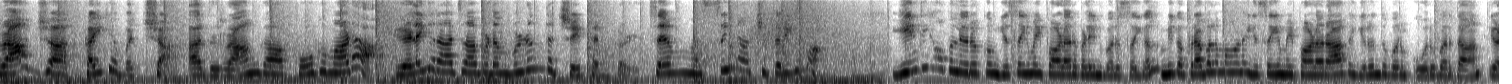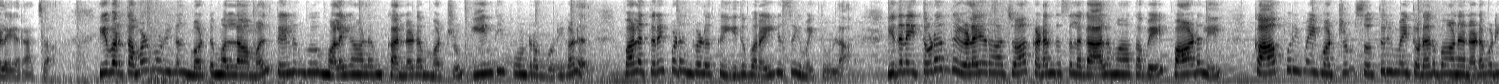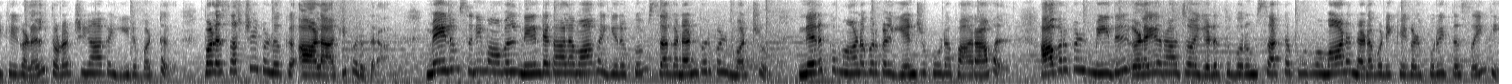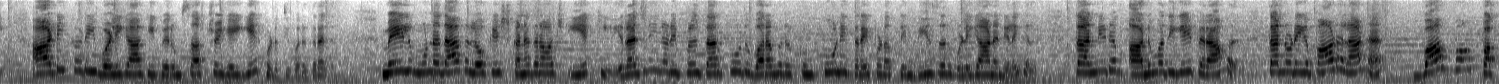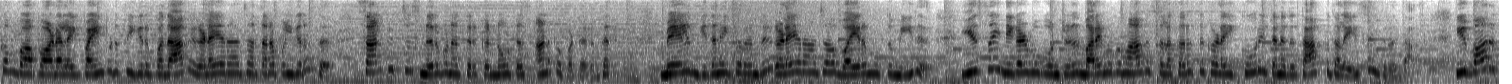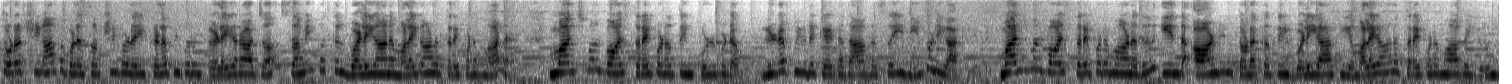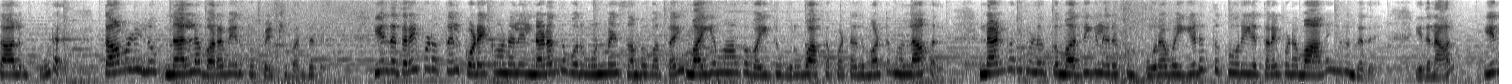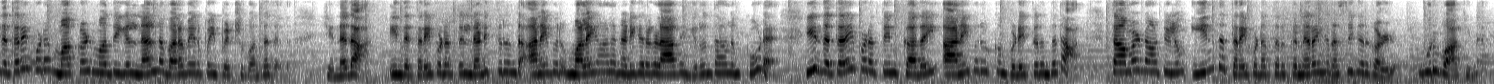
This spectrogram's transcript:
ராஜா கைய வச்சா அது ராங்கா போகுமாடா? இளையராஜாவிடம் விழுந்த சேட்டன்கள் செம்ம சீனாச்சு தெரியுமா? இந்தியாவில் இருக்கும் இசையமைப்பாளர்களின் வரிசையில் மிக பிரபலமான இசையமைப்பாளராக இருந்து வரும் ஒருவர்தான் இளையராஜா இவர் தமிழ் மொழியில் மட்டுமல்லாமல் தெலுங்கு மலையாளம் கன்னடம் மற்றும் இந்தி போன்ற மொழிகளில் பல திரைப்படங்களுக்கு இதுவரை இசையமைத்துள்ளார். இதனைத் தொடர்ந்து இளையராஜா கடந்த சில காலமாகவே பாடலில் காப்புரிமை மற்றும் சொத்துரிமை தொடர்பான நடவடிக்கைகளில் தொடர்ச்சியாக ஈடுபட்டு பல சர்ச்சைகளுக்கு ஆளாகி வருகிறார். மேலும் சினிமாவில் நீண்ட காலமாக இருக்கும் சக நண்பர்கள் மற்றும் நெருக்கமானவர்கள் என்று கூட பாராமல் அவர்கள் மீது இளையராஜா எடுத்து வரும் சட்டபூர்வமான நடவடிக்கைகள் குறித்த செய்தி அடிக்கடி வெளியாகி பெரும் சர்ச்சையை ஏற்படுத்தி வருகிறது. மேலும் முன்னதாக லோகேஷ் கனகராஜ் இயக்கி ரஜினி நடிப்பில் தற்போது வரவிருக்கும் கூலி திரைப்படத்தின் டீசர் வெளியான நிலையில் தன்னிடம் அனுமதியே பெறாமல் தன்னுடைய பாடலான வா வா பக்கம் வா பாடலை பயன்படுத்தி இருப்பதாக இளையராஜா தரப்பில் இருந்து சன் பிக்சர்ஸ் நிறுவனத்திற்கு நோட்டீஸ் அனுப்பப்பட்டிருந்தது. மேலும் இதனைத் தொடர்ந்து இளையராஜா வைரமுத்து மீது இசை நிகழ்வு ஒன்றில் மறைமுகமாக சில கருத்துக்களை கூறி தனது தாக்குதலை செய்திருந்தார் இவ்வாறு தொடர்ச்சியாக பல சர்ச்சைகளை கிளப்பி வரும் இளையராஜா சமீபத்தில் வெளியான மலையாள திரைப்படமான மஞ்சுமல் பாய்ஸ் திரைப்படத்தின் குழுவிடம் இழப்பீடு கேட்டதாக செய்தி வெளியாகியது. மஞ்சுமல் பாய்ஸ் திரைப்படமானது இந்த ஆண்டின் தொடக்கத்தில் வெளியாகிய மலையாள திரைப்படமாக இருந்தாலும் கூட தமிழிலும் நல்ல வரவேற்பு பெற்று வந்தது. இந்த திரைப்படத்தில் கொடைக்கானலில் நடந்த ஒரு உண்மை சம்பவத்தை மையமாக வைத்து உருவாக்கப்பட்டது மட்டுமல்லாமல் நண்பர்களுக்கு மத்தியில் இருக்கும் உறவை எடுத்து கூறிய திரைப்படமாக இருந்தது. இதனால் இந்த திரைப்படம் மக்கள் மத்தியில் நல்ல வரவேற்பை பெற்று வந்தது. என்னதான் இந்த திரைப்படத்தில் நடித்திருந்த அனைவரும் மலையாள நடிகர்களாக இருந்தாலும் கூட இந்த திரைப்படத்தின் கதை அனைவருக்கும் பிடித்திருந்ததால் தமிழ்நாட்டிலும் இந்த திரைப்படத்திற்கு நிறைய ரசிகர்கள் உருவாகினர்.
